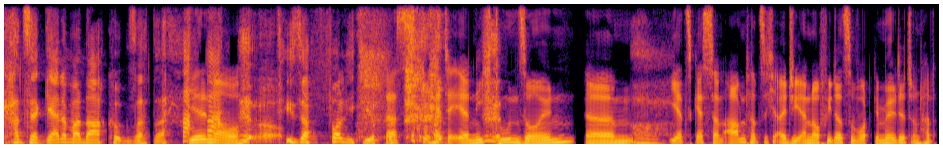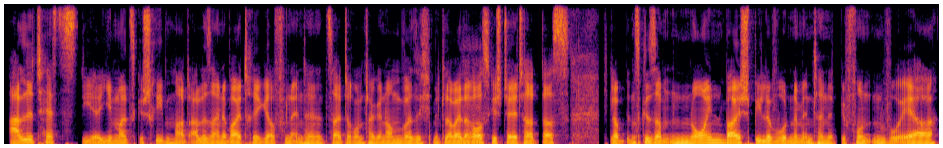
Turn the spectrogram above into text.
Kannst ja gerne mal nachgucken, sagt er. Genau. Dieser Vollidiot. Das hätte er nicht tun sollen. Ähm, oh. Jetzt gestern Abend hat sich IGN auch wieder zu Wort gemeldet und hat alle Tests, die er jemals geschrieben hat, alle seine Beiträge von der Internetseite runtergenommen, weil sich mittlerweile herausgestellt ja. hat, dass ich glaube insgesamt neun Beispiele wurden im Internet gefunden, wo er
